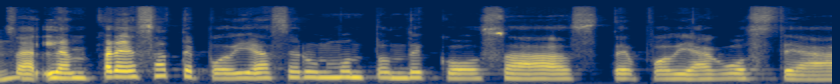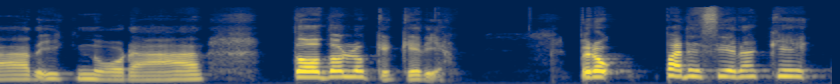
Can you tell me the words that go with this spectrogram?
O sea, la empresa te podía hacer un montón de cosas, te podía gostear, ignorar, todo lo que quería. Pero pareciera que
